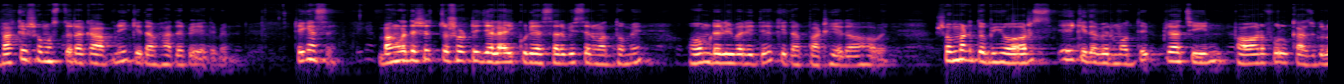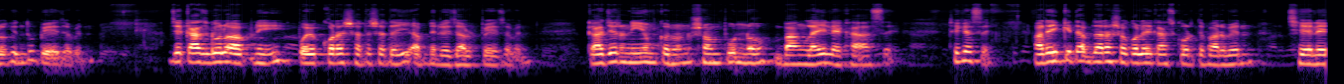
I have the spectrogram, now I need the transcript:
বাকি সমস্ত টাকা আপনি কিতাব হাতে পেয়ে দেবেন। ঠিক আছে? বাংলাদেশের চৌষট্টি জেলায় কুরিয়ার সার্ভিসের মাধ্যমে হোম ডেলিভারিতে কিতাব পাঠিয়ে দেওয়া হবে। সম্মানিত ভিউয়ার্স, এই কিতাবের মধ্যে প্রাচীন পাওয়ারফুল কাজগুলো কিন্তু পেয়ে যাবেন। যে কাজগুলো আপনি প্রয়োগ করার সাথে সাথেই আপনি রেজাল্ট পেয়ে যাবেন। কাজের নিয়মকানুন সম্পূর্ণ বাংলায় লেখা আছে। ঠিক আছে? আর এই কিতাব দ্বারা সকলেই কাজ করতে পারবেন। ছেলে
